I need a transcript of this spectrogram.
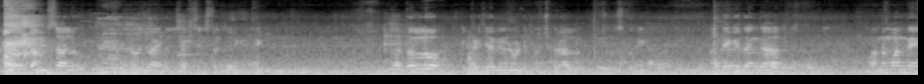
అనేక అంశాలు ఈరోజు ఆయన చర్చించడం జరిగింది. గతంలో ఇక్కడ జరిగినటువంటి పుష్కరాలు చూసుకుని అదేవిధంగా మొన్న మొన్నే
